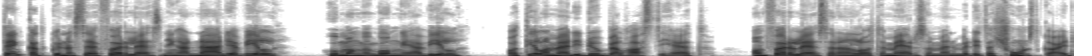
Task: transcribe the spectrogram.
Tänk att kunna se föreläsningar när jag vill, hur många gånger jag vill och till och med i dubbel hastighet om föreläsaren låter mer som en meditationsguide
